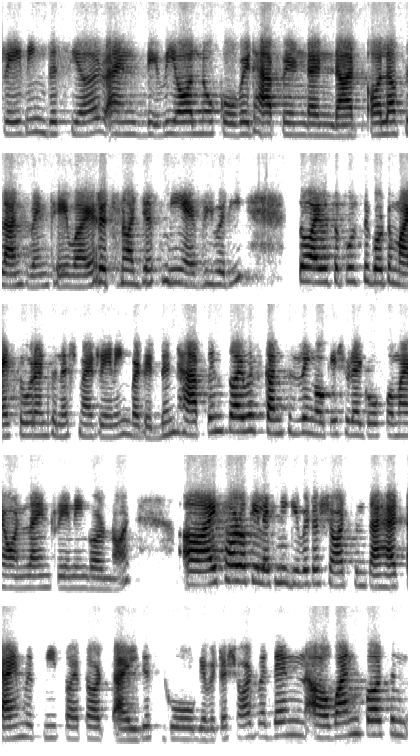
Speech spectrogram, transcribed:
training this year, and we all know COVID happened, and our, all our plans went haywire. It's not just me, everybody. So I was supposed to go to Mysore and finish my training, but it didn't happen. So I was considering, okay, should I go for my online training or not? Uh, I thought, okay, let me give it a shot since I had time with me. So I thought I'll just go give it a shot. But then uh, one person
